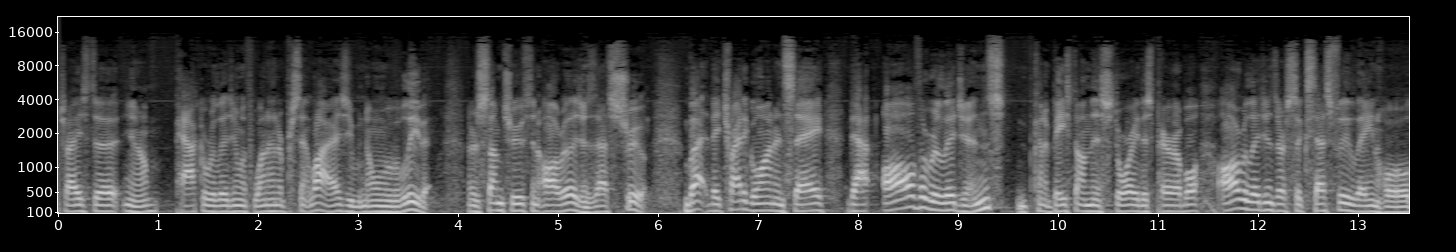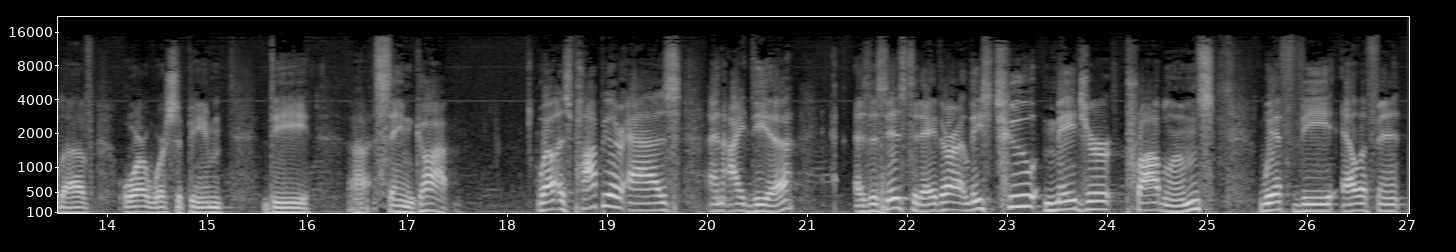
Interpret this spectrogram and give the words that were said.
tries to, you know, pack a religion with 100% lies. no one will believe it. There's some truth in all religions. That's true. But they try to go on and say that all the religions, kind of based on this story, this parable, all religions are successfully laying hold of or worshiping the uh, same God. Well, as popular as an idea as this is today, there are at least two major problems with the elephant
